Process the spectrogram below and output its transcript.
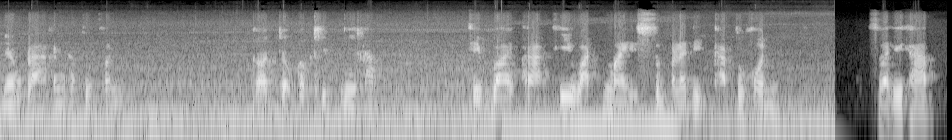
เลี้ยงปลากันครับทุกคน ก็จบกับคลิปนี้ครับทริปไหว้พระที่วัดใหม่สุประดิษฐ์ครับทุกคน สวัสดีครับ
